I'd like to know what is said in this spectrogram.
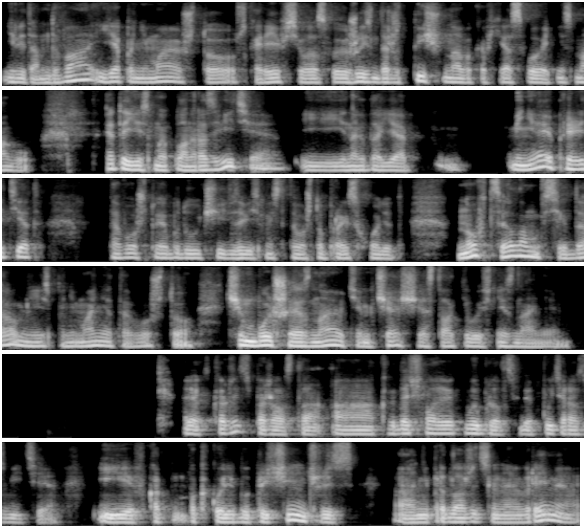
или там два, и я понимаю, что, скорее всего, за свою жизнь даже тысячу навыков я освоить не смогу. Это есть мой план развития, и иногда я меняю приоритет, того, что я буду учить в зависимости от того, что происходит. Но в целом всегда у меня есть понимание того, что чем больше я знаю, тем чаще я сталкиваюсь с незнанием. Олег, скажите, пожалуйста, а когда человек выбрал себе путь развития и в как, по какой-либо причине через а, непродолжительное время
